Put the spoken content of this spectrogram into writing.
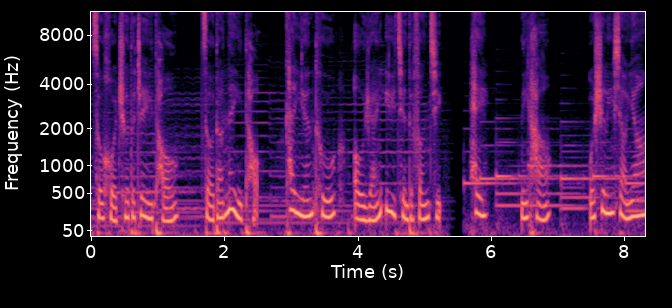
从火车的这一头走到那一头，看沿途偶然遇见的风景。嘿，你好，我是林小妖，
